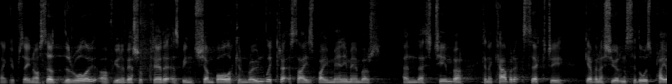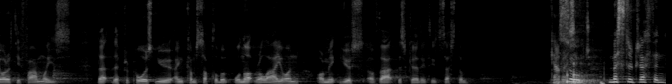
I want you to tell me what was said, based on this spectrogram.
Thank you, President Officer. The rollout of universal credit has been shambolic and roundly criticised by many members in this chamber. Can the Cabinet Secretary give an assurance to those priority families that the proposed new income supplement will not rely on or make use of that discredited system? Cabinet so, Secretary. Mr Griffin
